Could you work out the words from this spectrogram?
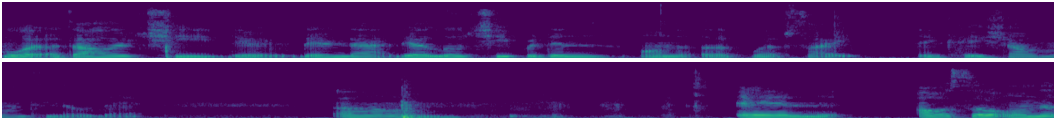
what a dollar cheap they're they're not they're a little cheaper than on the UGG website in case y'all want to know that um and also on the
